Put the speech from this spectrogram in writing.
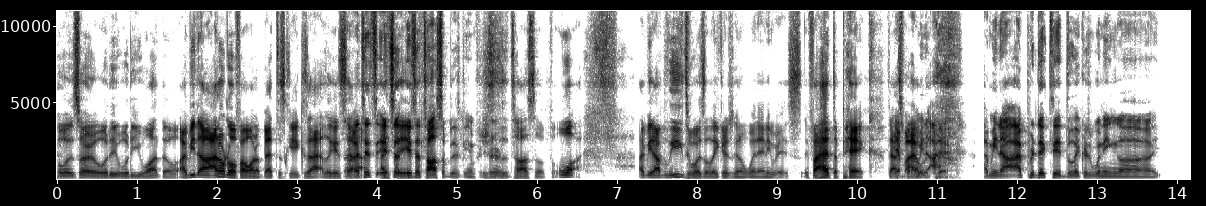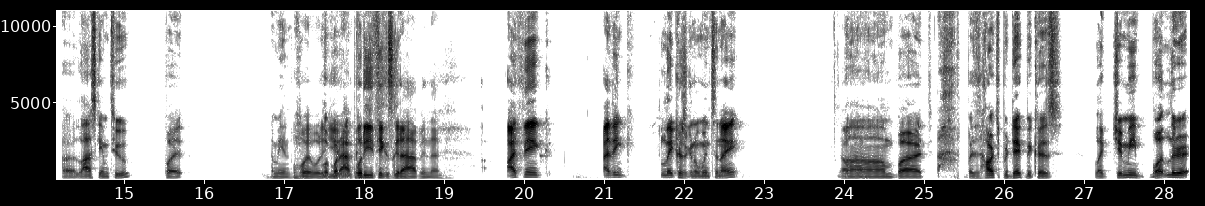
Oh, sorry. What do you, what do you want though? I mean, I I don't know if I want to bet this game because, I, like I said, No, it's it's I it's, a, it's a toss up this game for this sure. is a toss up. Well, I mean, I'm leaning towards the Lakers going to win anyways. If I had to pick, that's yeah, what I, I mean, would I, pick. I mean, I predicted the Lakers winning uh, uh last game too, but I mean, Wait, what, look you, what happened. what do you think is going to happen then? I think I think Lakers are gonna win tonight. Okay. Um, but but it's hard to predict because like Jimmy Butler,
